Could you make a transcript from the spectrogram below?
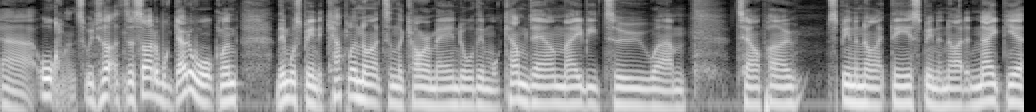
uh, Auckland. So we decided we'll go to Auckland, then we'll spend a couple of nights in the Coromandel, then we'll come down maybe to um, Taupo, spend a night there, spend a night in Napier,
